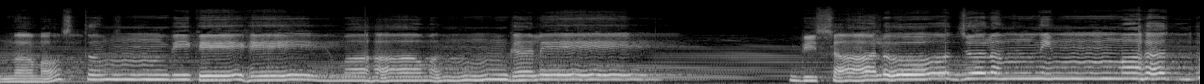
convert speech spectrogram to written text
नमोऽस्तु हे महामङ्गले। विशालोज्ज्वलं निं महद्भूतकालम्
